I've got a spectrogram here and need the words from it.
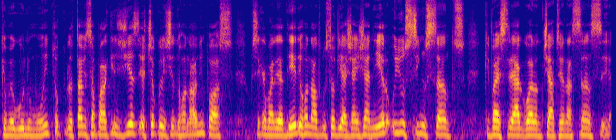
que eu me orgulho muito. Eu estava em São Paulo há 15 dias, eu tinha conhecido o Ronaldo em Poços. Fui ser camareira dele, o Ronaldo começou a viajar em janeiro. O Ilcinho Santos, que vai estrear agora no Teatro Renaissance,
